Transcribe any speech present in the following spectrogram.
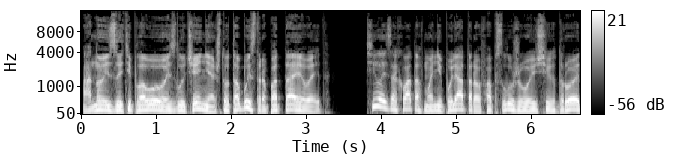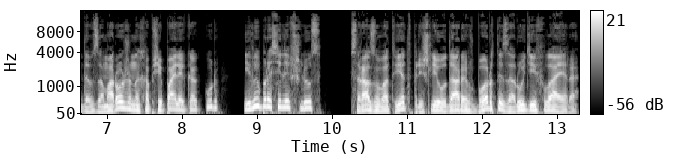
Оно из-за теплового излучения что-то быстро подтаивает!» Силой захватов манипуляторов, обслуживающих дроидов, замороженных общипали как кур и выбросили в шлюз. Сразу в ответ пришли удары в борт из орудий флайера.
